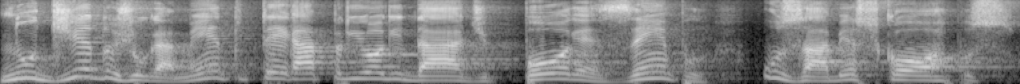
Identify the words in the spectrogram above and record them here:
No dia do julgamento terá prioridade, por exemplo, os habeas corpus,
